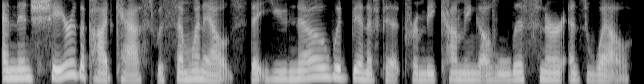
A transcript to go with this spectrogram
and then share the podcast with someone else that you know would benefit from becoming a listener as well.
